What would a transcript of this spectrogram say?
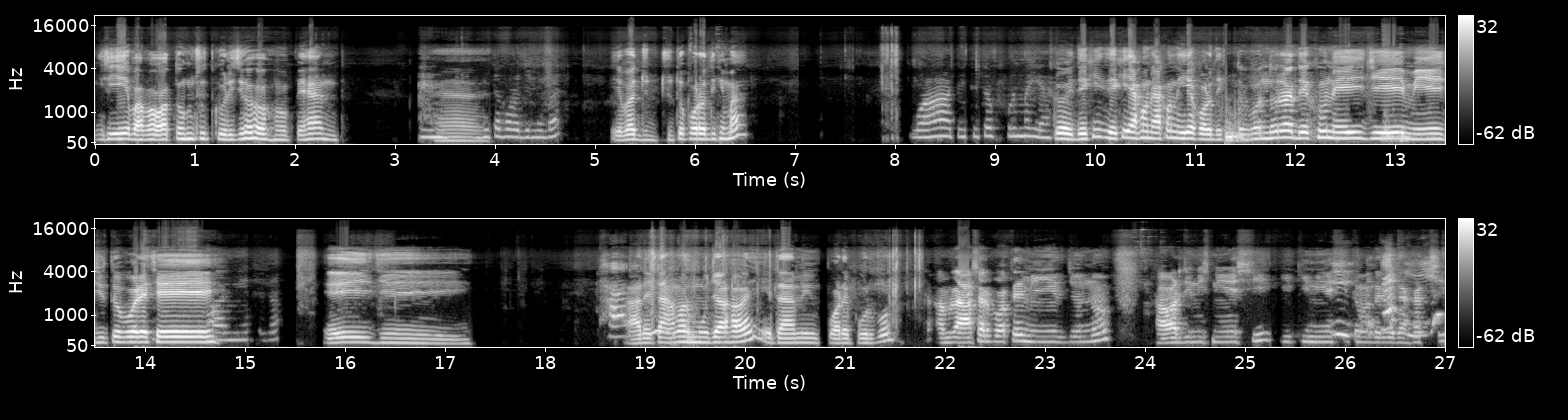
ইয়ে বাবা অত উঁচুত করেছ প্যান্ট? হ্যাঁ। এবার। জুতো পরো দেখি মা। কই দেখি দেখি এখন এখন ইয়ে করো দেখি। তো বন্ধুরা দেখুন এই যে মেয়ে জুতো পরেছে। এই যে আর এটা আমার মোজা হয় এটা আমি পরে পরবো। আমরা আসার পথে মেয়ের জন্য খাওয়ার জিনিস নিয়ে এসেছি। কি কি নিয়ে এসেছি তোমাদেরকে দেখাচ্ছি।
